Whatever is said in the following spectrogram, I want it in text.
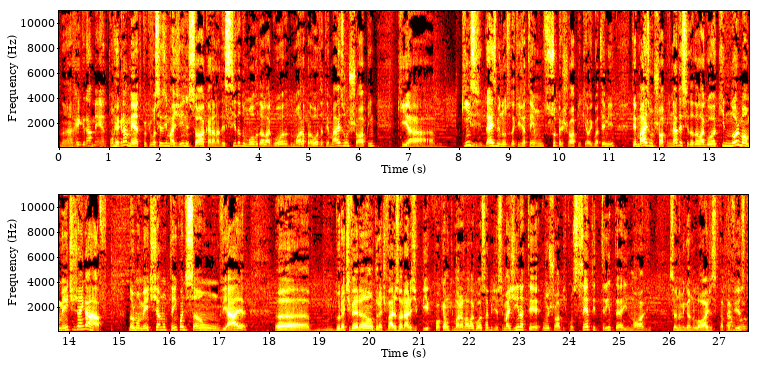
Né? Um regramento. Um regramento, porque vocês imaginem só, cara, na descida do Morro da Lagoa, de uma hora para outra, tem mais um shopping que a 15, 10 minutos daqui já tem um super shopping, que é o Iguatemi. Tem mais um shopping na descida da Lagoa que normalmente já engarrafa. Normalmente já não tem condição viária uh, durante verão, durante vários horários de pico, qualquer um que mora na Lagoa sabe disso. Imagina ter um shopping com 139, se eu não me engano, lojas que está tá previsto,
